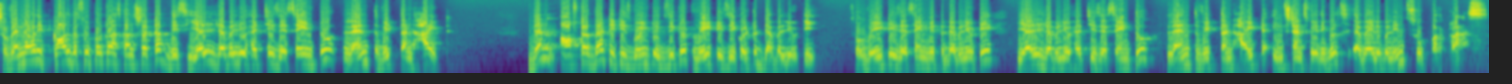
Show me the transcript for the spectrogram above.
So whenever it calls the superclass constructor, this LWH is assigned to length, width and height. Then after that it is going to execute weight is equal to WT. So weight is assigned with WT, LWH is assigned to length, width and height instance variables available in superclass.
